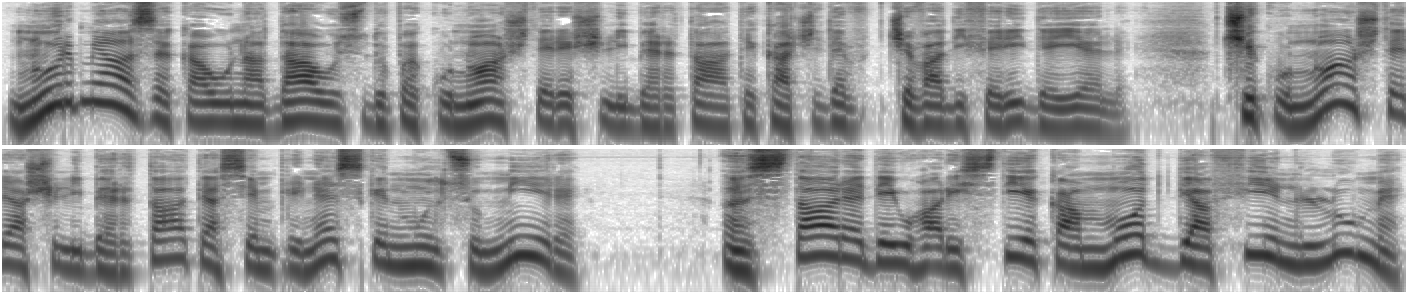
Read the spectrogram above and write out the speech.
nu urmează ca un adaus după cunoaștere și libertate, ca ceva diferit de ele, ci cunoașterea și libertatea se împlinesc în mulțumire, în starea de Euharistie ca mod de a fi în lume.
